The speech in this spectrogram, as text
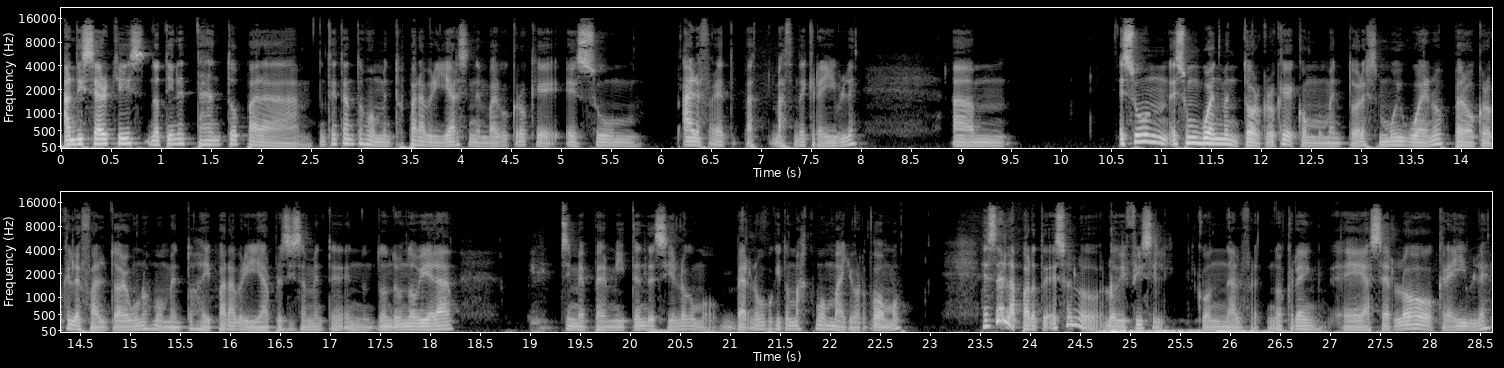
Andy Serkis no tiene tanto para. no tiene tantos momentos para brillar, sin embargo, creo que es un Alfred bastante creíble. Es, un, es un buen mentor, creo que como mentor es muy bueno, pero creo que le faltó algunos momentos ahí para brillar, precisamente en donde uno viera, si me permiten decirlo, como verlo un poquito más como mayordomo. Esa es la parte, eso es lo, difícil con Alfred, ¿no creen? Eh, hacerlo creíble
